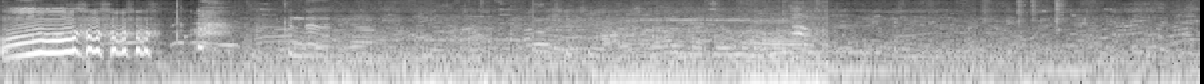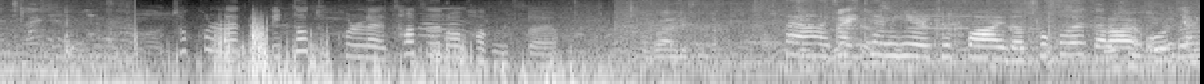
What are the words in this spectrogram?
오. 근데 어, 초콜릿 리터 찾으러 가고 있어요. I came here to find the chocolate that I ordered.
